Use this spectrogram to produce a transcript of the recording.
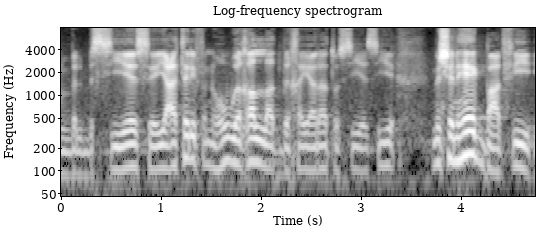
بال- بالسياسة يعترف إنه هو غلط بخياراته السياسية. مشان هيك بعد في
